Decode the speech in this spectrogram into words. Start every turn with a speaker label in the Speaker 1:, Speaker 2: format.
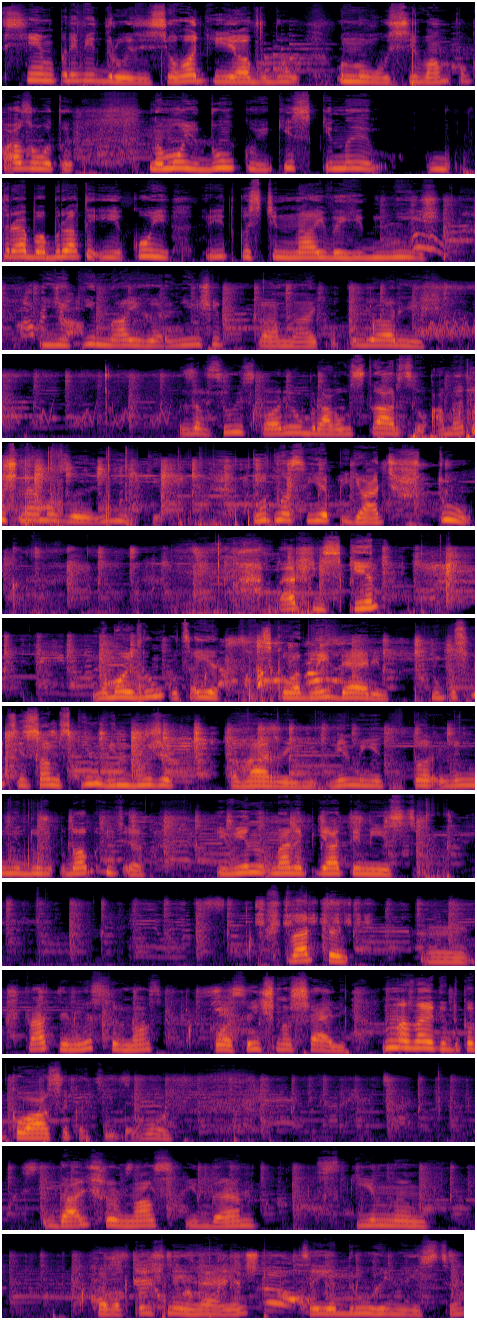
Speaker 1: Всім привіт, друзі! Сьогодні я буду у носі вам показувати, на мою думку, які скіни б- треба брати і якої рідкості найвигідніші, і які найгарніші та найпопулярніші за всю історію Бравл Старсу. А ми почнемо з рідки. Тут у нас є 5 штук. Перший скін, на мою думку, це є складний дерев. Ну, по суті, сам скін він дуже гарний. Він мені, то, він мені дуже подобається. І він в мене п'яте місце. Четверте, четверте місце в нас класична Шелі. Ну, знаєте, така класика, типа, вот. Далі в нас іде скін галактичний геїв. Це є друге місце.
